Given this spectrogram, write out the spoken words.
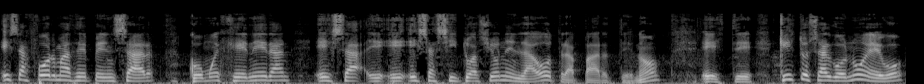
esas formas de pensar como generan esa eh, esa situación en la otra parte, ¿no? Este, que esto es algo nuevo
